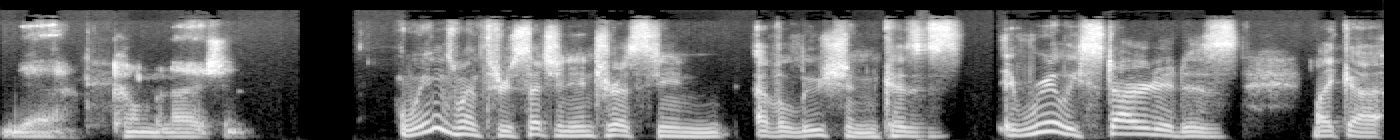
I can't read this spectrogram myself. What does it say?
yeah, combination. Wings went through such an interesting evolution because it really started as like a,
